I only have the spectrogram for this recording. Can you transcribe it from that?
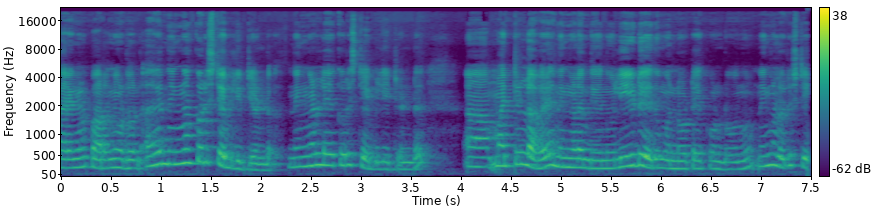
കാര്യങ്ങൾ പറഞ്ഞു കൊടുക്കുന്നു. അതായത് നിങ്ങൾക്കൊരു സ്റ്റെബിലിറ്റി ഉണ്ട്. നിങ്ങളിലേക്കൊരു സ്റ്റെബിലിറ്റി ഉണ്ട്. മറ്റുള്ളവരെ നിങ്ങൾ എന്ത് ചെയ്യുന്നു? ലീഡ് ചെയ്ത് മുന്നോട്ടേക്ക് കൊണ്ടുപോകുന്നു. നിങ്ങളൊരു സ്റ്റേ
